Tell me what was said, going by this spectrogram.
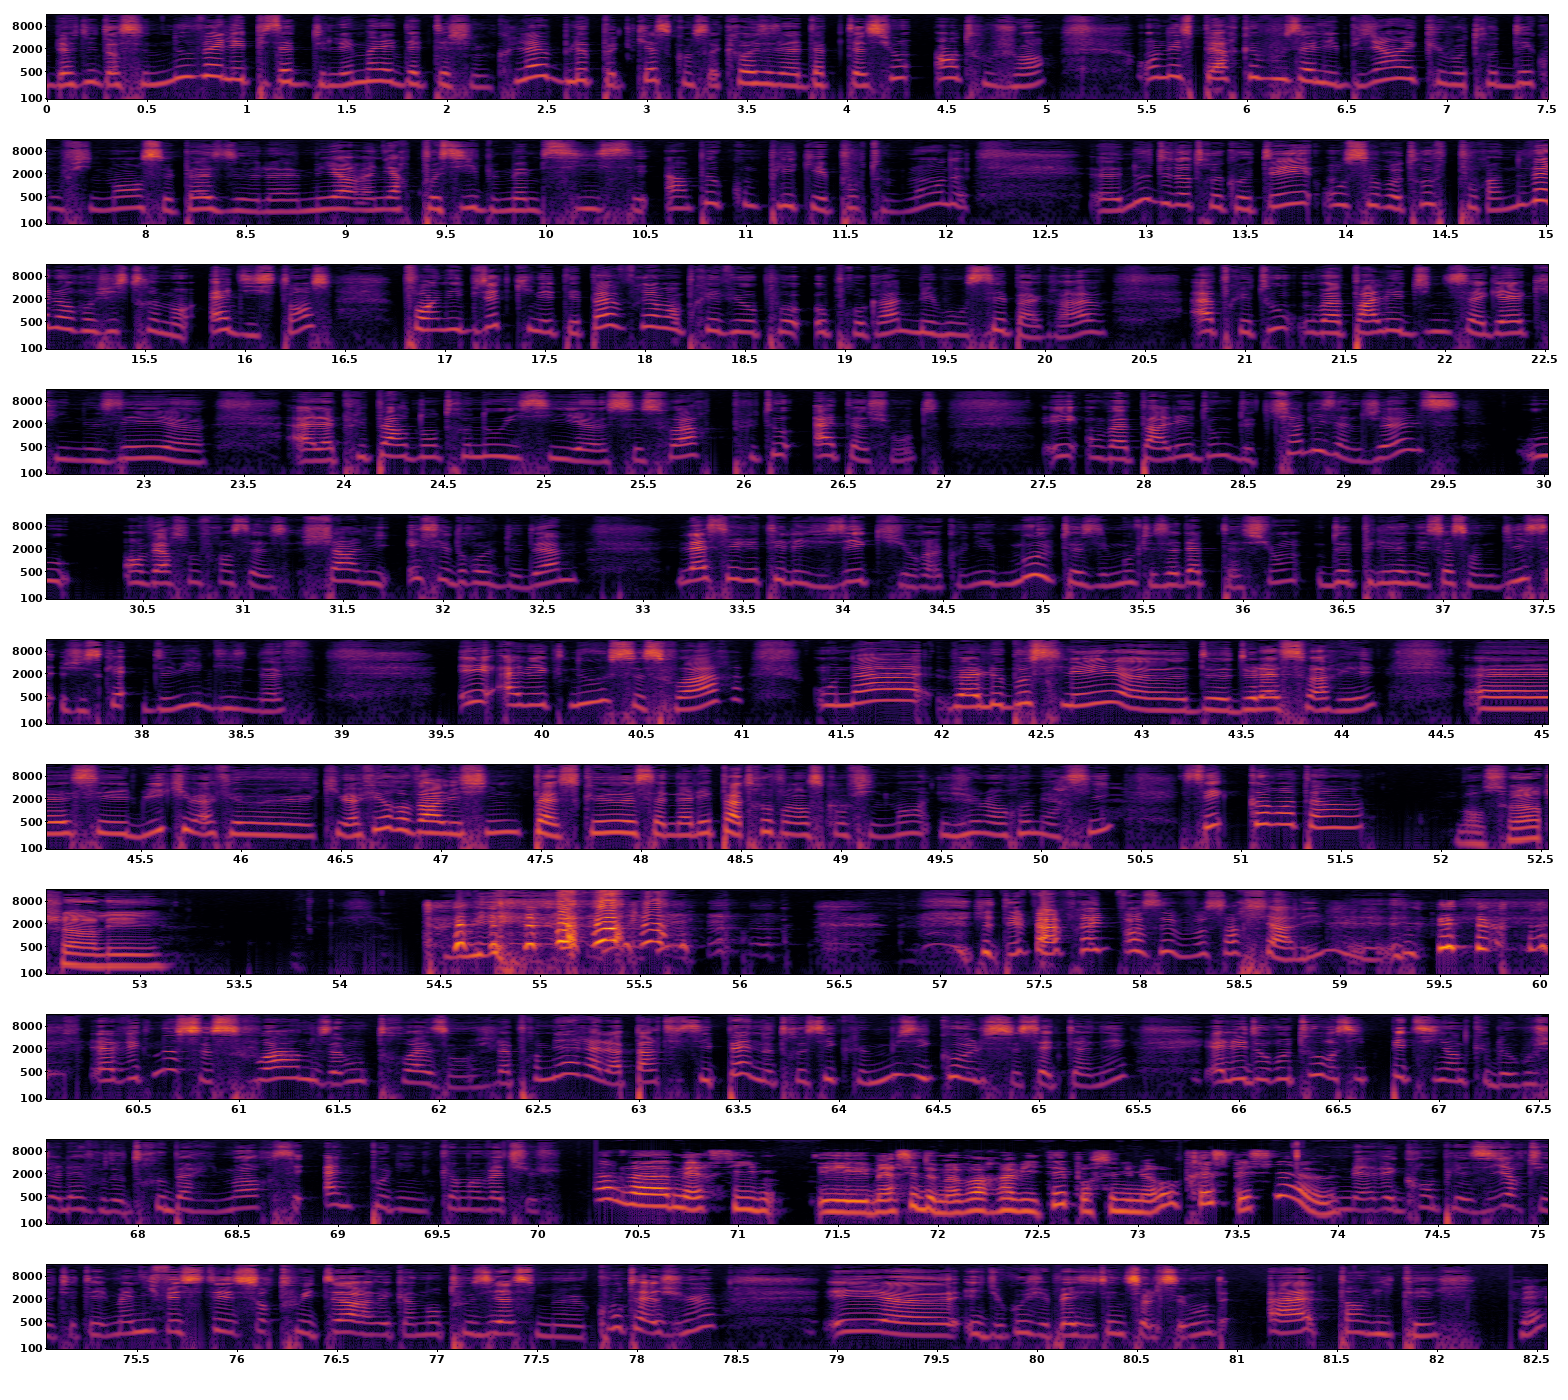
Bienvenue dans ce nouvel épisode de Lemon Adaptation Club, le podcast consacré aux adaptations en tout genre. On espère que vous allez bien et que votre déconfinement se passe de la meilleure manière possible, même si c'est un peu compliqué pour tout le monde. Euh, nous, de notre côté, on se retrouve pour un nouvel enregistrement à distance, pour un épisode qui n'était pas vraiment prévu au, programme, mais bon, c'est pas grave. Après tout, on va parler d'une saga qui nous est, euh, à la plupart d'entre nous ici euh, ce soir, plutôt attachante. Et on va parler donc de Charlie's Angels, ou en version française Charlie et ses drôles de dames, la série télévisée qui aura connu moultes et moultes adaptations depuis les années 70 jusqu'à 2019. Et avec nous ce soir, on a bah, le bosselet euh, de, la soirée. Euh, c'est lui qui m'a fait, euh, qui m'a fait revoir les films parce que ça n'allait pas trop pendant ce confinement et je l'en remercie. C'est Corentin. Bonsoir Charlie. Oui. J'étais pas prête pour ce bonsoir Charlie. Mais... Et avec nous ce soir, nous avons trois anges. La première, elle a participé à notre cycle Musicals cette année. Et elle est de retour aussi pétillante que le rouge à lèvres de Drew Barrymore. C'est Anne-Pauline. Comment vas-tu? Ça va, merci. Et merci de m'avoir invité pour ce numéro très spécial. Mais avec grand plaisir. Tu t'étais manifesté sur Twitter avec un enthousiasme contagieux. Et, euh, et du coup, j'ai pas hésité une seule seconde à t'inviter.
